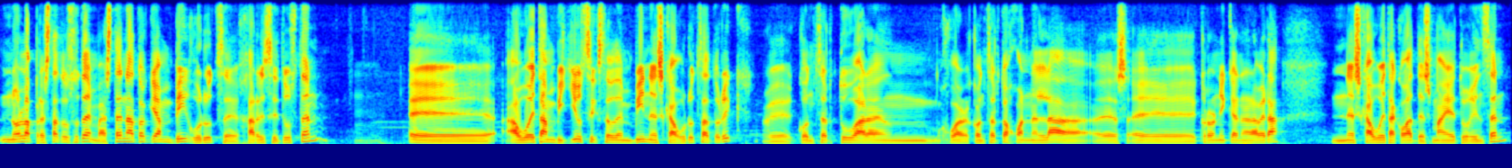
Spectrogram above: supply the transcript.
nola prestatu zuten, ba, esten atokian bi gurutze jarri zituzten, e, hauetan biluzik zeuden bi neska gurutzaturik, e, kontzertuaren, kontzertua joan nela e, kroniken arabera, neska hauetako bat desmaietu egin zen,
